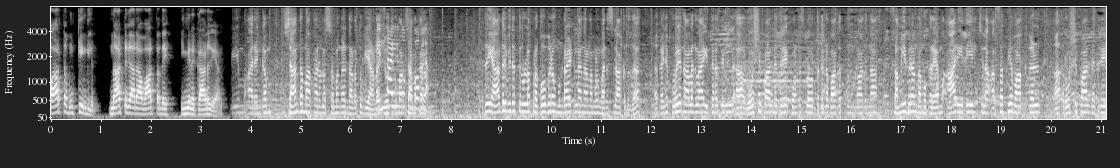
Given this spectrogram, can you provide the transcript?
വാർത്ത മുക്കിയെങ്കിലും നാട്ടുകാർ ആ വാർത്തതെ ഇങ്ങനെ കാണുകയാണ്. രംഗം ശാന്തമാക്കാനുള്ള ശ്രമങ്ങൾ നടത്തുകയാണ് എന്തായിരുന്നു ജ്യോതികുമാർ ചാമക്കല അത് യാതൊരു വിധത്തിലുള്ള പ്രകോപനവും ഉണ്ടായിട്ടില്ല എന്നാണ് നമ്മൾ മനസ്സിലാക്കുന്നത്. കഴിഞ്ഞ കുറേ നാളുകളായി ഇത്തരത്തിൽ റോഷി റോഷിപ്പാലിനെതിരെ കോൺഗ്രസ് പ്രവർത്തകരുടെ ഭാഗത്തു നിന്നുണ്ടാകുന്ന സമീപനം നമുക്കറിയാം. ആ രീതിയിൽ ചില അസഭ്യ വാക്കുകൾ റോഷി റോഷിപ്പാലിനെതിരെ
